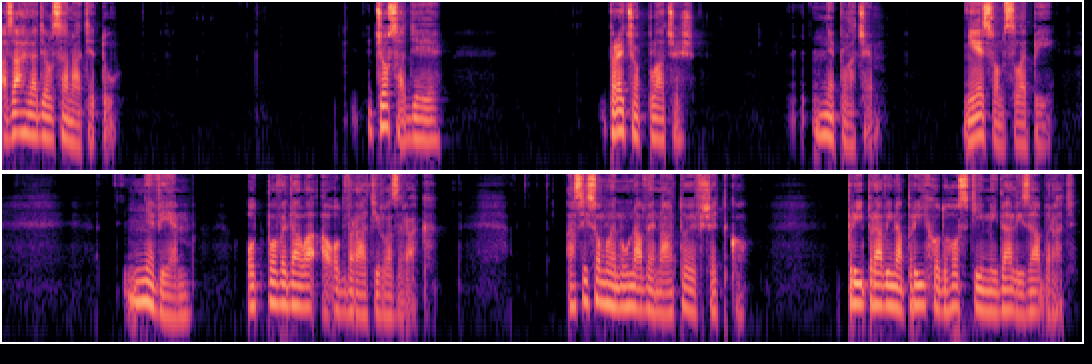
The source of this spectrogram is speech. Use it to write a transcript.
a zahľadil sa na tetu. Čo sa deje? Prečo plačeš? Neplačem. Nie som slepý. Neviem, odpovedala a odvrátila zrak. Asi som len unavená, to je všetko. Prípravy na príchod hostí mi dali zabrať.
